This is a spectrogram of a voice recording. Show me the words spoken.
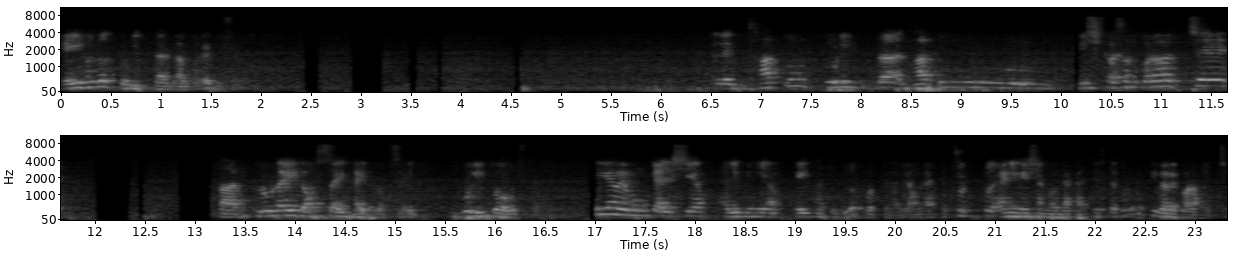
এই হলো তড়িৎদ্বার ব্যবহারের বিষয়। ধাতু তড়িৎদ্বার ধাতু নিষ্কাশন করা হচ্ছে, তার ক্লোরাইড অক্সাইড, হাইড্রোক্সাইড গলিত অবস্থাতে। এবং ক্যালসিয়াম, অ্যালুমিনিয়াম এই ধাতুগুলো করতে হবে। আমরা একটা ছোট্ট অ্যানিমেশনও দেখার চেষ্টা করব কীভাবে করা হচ্ছে।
